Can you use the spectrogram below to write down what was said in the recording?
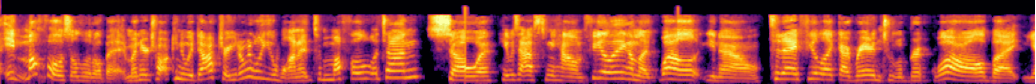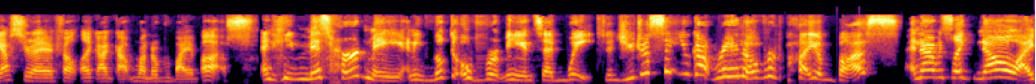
of it muffles a little bit. And when you're talking to a doctor, you don't really want it to muffle a ton. So he was asking me how I'm feeling. I'm like, well, you know, today I feel like I ran into a brick wall, but yesterday I felt like I got run over by a bus. And he misheard me and he looked over at me and said, "Wait, did you just say you got ran over by a bus?" And I was like, "No, I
